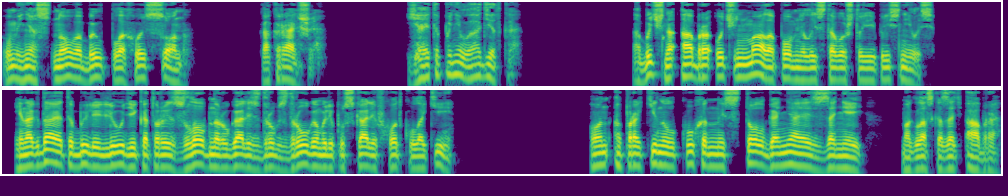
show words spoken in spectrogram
«У меня снова был плохой сон, как раньше. Я это поняла, детка. Обычно Абра очень мало помнила из того, что ей приснилось. Иногда это были люди, которые злобно ругались друг с другом или пускали в ход кулаки. Он опрокинул кухонный стол, гоняясь за ней, могла сказать Абра.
